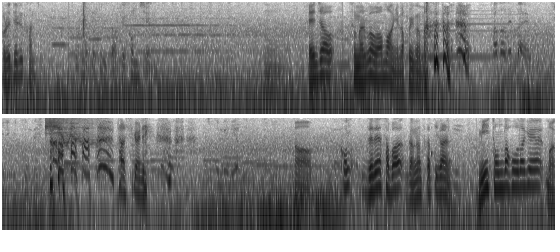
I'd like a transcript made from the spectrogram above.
取れてる感じ。取れてるだけかもしれない。うん。えじゃあそうなればワンマンあげた方がいいかな。ただでさえ 確かに。ああ。この全然サバガンガン使っていかないの、身飛んだ方だけ、まあ、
